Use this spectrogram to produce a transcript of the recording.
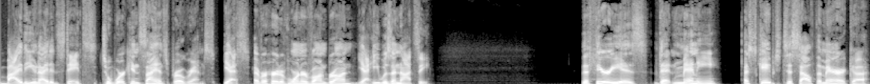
by the United States to work in science programs. Yes, ever heard of Wernher von Braun? Yeah, he was a Nazi. The theory is that many escaped to South America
